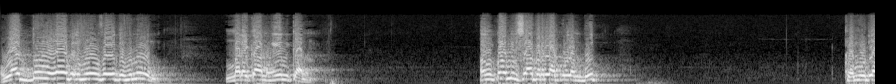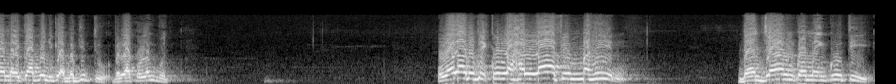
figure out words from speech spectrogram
Waddu wa Mereka menginginkan engkau bisa berlaku lembut. Kemudian mereka pun juga begitu, berlaku lembut. Wala halafim mahin. Dan jangan kau mengikuti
